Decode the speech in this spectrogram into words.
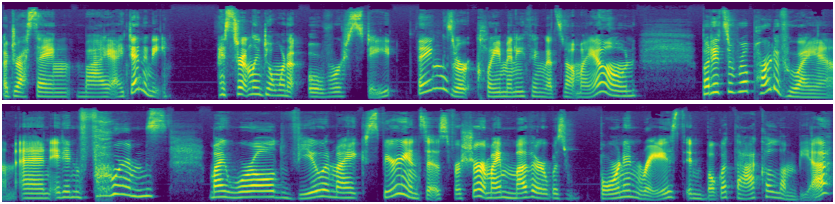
addressing my identity. I certainly don't want to overstate things or claim anything that's not my own, but it's a real part of who I am and it informs my world view and my experiences for sure. My mother was born and raised in Bogota, Colombia.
